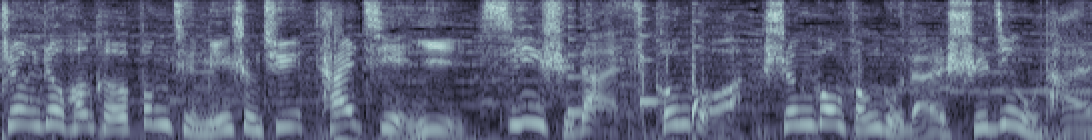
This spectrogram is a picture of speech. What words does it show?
郑州黄河风景名胜区开启演绎新时代，通过声光仿古的实景舞台，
